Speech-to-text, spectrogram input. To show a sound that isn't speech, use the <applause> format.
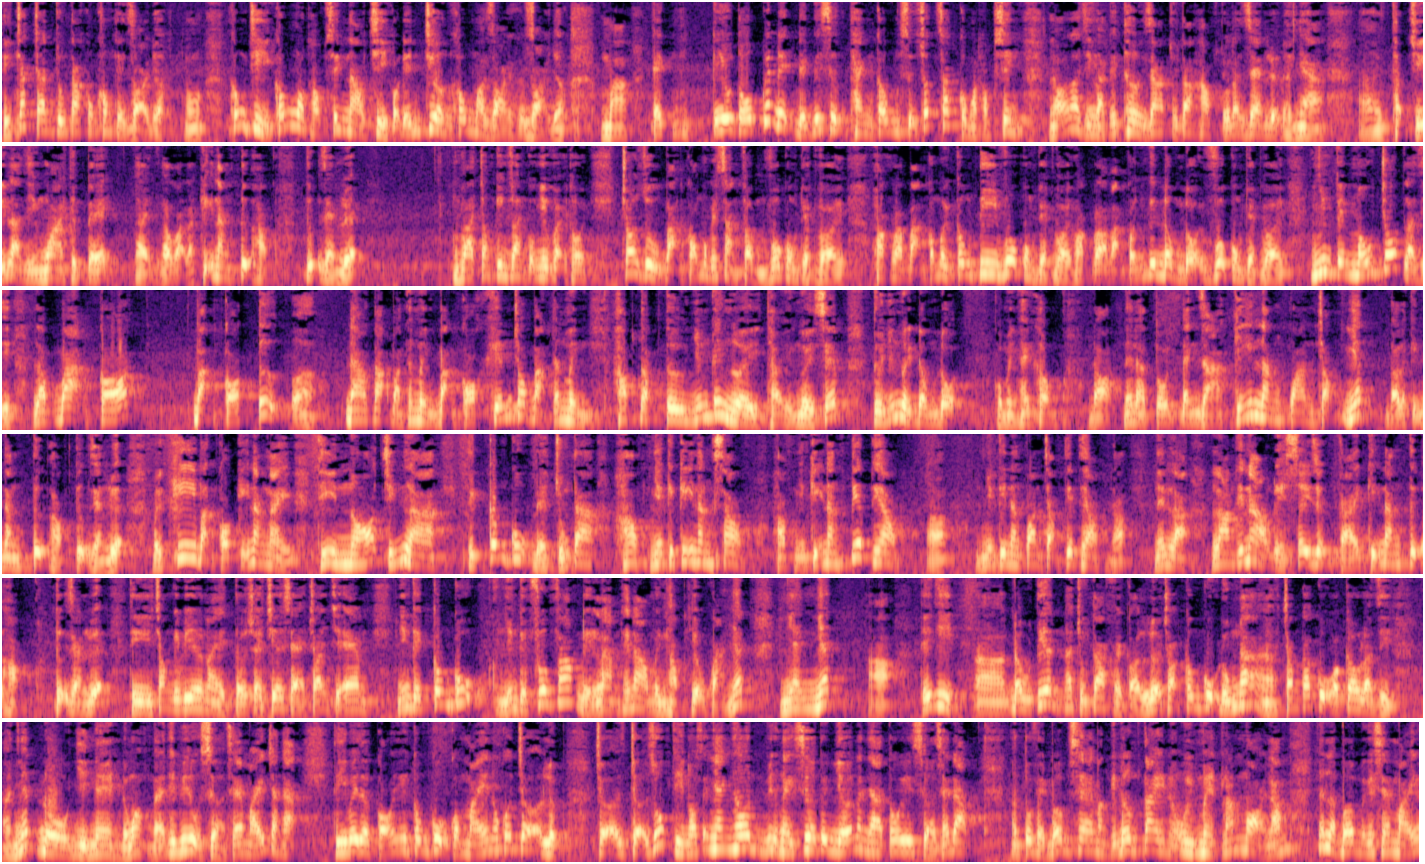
thì chắc chắn chúng ta cũng không thể giỏi được đúng không? không chỉ không một học sinh nào chỉ có đến trường không mà giỏi giỏi được mà cái cái yếu tố quyết định đến cái sự thành công sự xuất sắc của một học sinh nó là chính là cái thời gian chúng ta học chúng ta rèn luyện ở nhà. À, thậm chí là gì ngoài thực tế đấy đó gọi là kỹ năng tự học tự rèn luyện. Và trong kinh doanh cũng như vậy thôi. Cho dù bạn có một cái sản phẩm vô cùng tuyệt vời hoặc là bạn có một công ty vô cùng tuyệt vời hoặc là bạn có những cái đồng đội vô cùng tuyệt vời nhưng cái mấu chốt là gì? Là bạn có bạn có tự ờ, đào tạo bản thân mình bạn có khiến cho bản thân mình học tập từ những cái người thầy người sếp từ những người đồng đội của mình hay không? Đó nên là tôi đánh giá kỹ năng quan trọng nhất đó là kỹ năng tự học tự rèn luyện. Bởi khi bạn có kỹ năng này thì nó chính là cái công cụ để chúng ta học những cái kỹ năng sau học những kỹ năng tiếp theo đó, những kỹ năng quan trọng tiếp theo. Đó nên là làm thế nào để xây dựng cái kỹ năng tự học tự rèn luyện, thì trong cái video này tớ sẽ chia sẻ cho anh chị em những cái công cụ, những cái phương pháp để làm thế nào mình học hiệu quả nhất, nhanh nhất. Đó thế thì à, đầu tiên là chúng ta phải có lựa chọn công cụ đúng đã. À, trong các cụ có câu là gì? À, nhất đồ nhì nghề đúng không? Đấy thì ví dụ sửa xe máy chẳng hạn. Thì bây giờ có những công cụ có máy nó có trợ lực trợ trợ giúp thì nó sẽ nhanh hơn. Ví dụ ngày xưa tôi nhớ là nhà tôi sửa xe đạp à, tôi phải bơm xe bằng cái bơm tay nó ui mệt lắm mỏi lắm. Nhất là bơm cái xe máy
